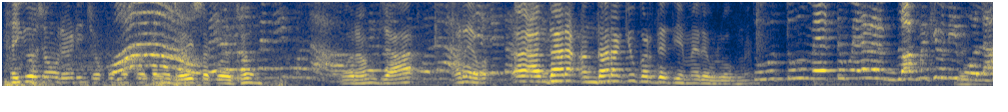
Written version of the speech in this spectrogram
થઈ ગયો છે હું રેડી ચોકો તમે જોઈ શકો છો. और हम जा बोला, अरे मेरे अ, अंधारा अंधारा क्यों कर देती है मेरे व्लॉग में तू तू मैं तू मेरे मेरे ब्लॉग में क्यों नहीं बोला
